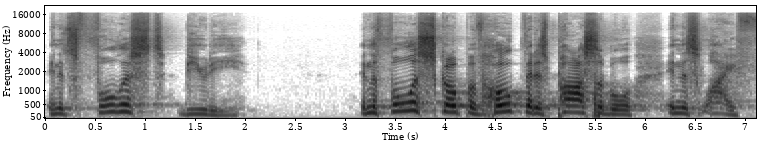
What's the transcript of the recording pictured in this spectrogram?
in its fullest beauty, in the fullest scope of hope that is possible in this life,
